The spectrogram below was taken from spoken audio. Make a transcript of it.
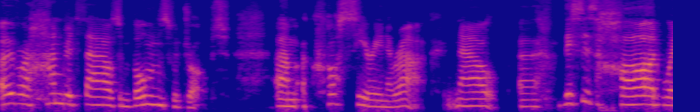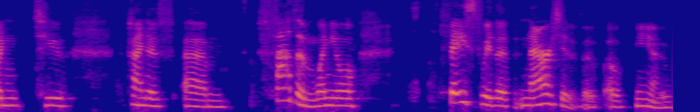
over 100,000 bombs were dropped um, across Syria and Iraq. Now, uh, this is hard when to kind of um, fathom when you're faced with a narrative of, of you know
